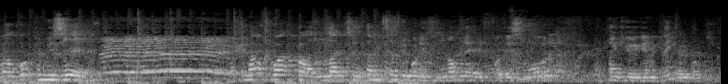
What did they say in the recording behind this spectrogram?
Well, what can we say? On behalf of Wackpart, I would like to thank everybody who's nominated for this award. And thank you again very much.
